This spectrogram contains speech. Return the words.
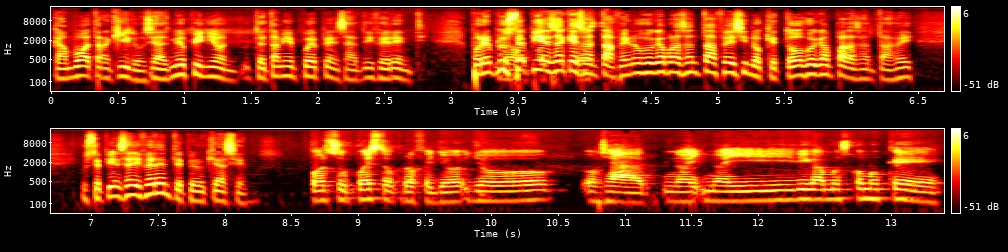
Gamboa, tranquilo, o sea, es mi opinión. Usted también puede pensar diferente. Por ejemplo, No, usted piensa que. Santa Fe no juega para Santa Fe, sino que todos juegan para Santa Fe. Usted piensa diferente, pero ¿qué hacemos? Por supuesto, profe. Yo, yo, o sea, no hay, no hay, digamos, como que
